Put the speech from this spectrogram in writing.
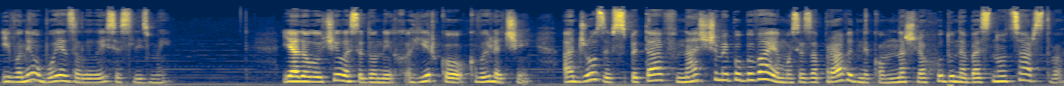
І вони обоє залилися слізьми. Я долучилася до них, гірко квилячи, а Джозеф спитав, нащо ми побиваємося за праведником на шляху до Небесного царства.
